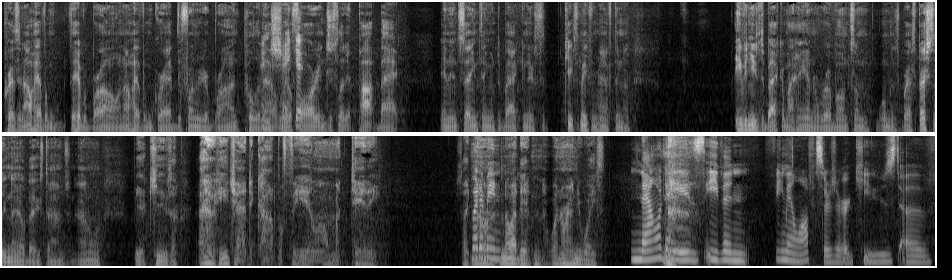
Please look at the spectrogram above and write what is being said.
present, I'll have them. They have a bra on, I'll have them grab the front of their bra and pull it And out real it. far and just let it pop back. And then same thing with the back, and it keeps me from having to even use the back of my hand and rub on some woman's breast, especially nowadays times. You know, I don't want to be accused of, oh, he tried to cop a feel on my titty. It's like, But I mean- no, I didn't. I wasn't around your waist. Nowadays, even female officers are accused of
